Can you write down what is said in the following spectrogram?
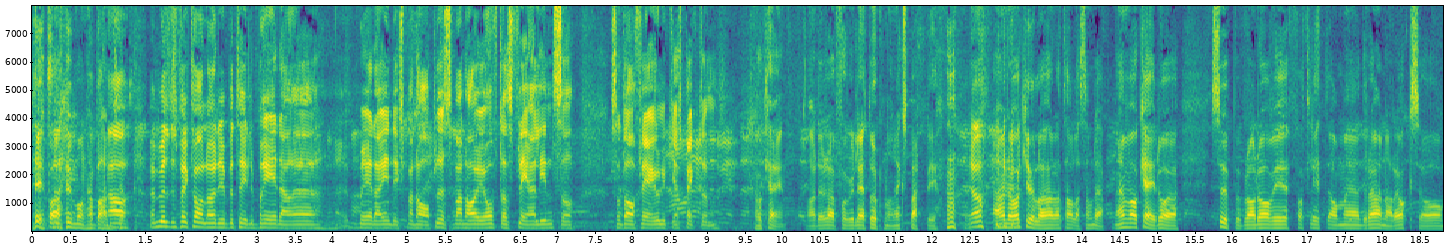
det är bara hur många band. Ja, men multispektral är det betydligt bredare, bredare index man har. Plus man har ju oftast flera linser som tar flera olika spektrum. Okej, ja det där får vi leta upp någon expert i. Ja. ja, men det var kul att höra talas om det. Nej, men okej då. Superbra, då har vi fått lite om eh, drönare också. Och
